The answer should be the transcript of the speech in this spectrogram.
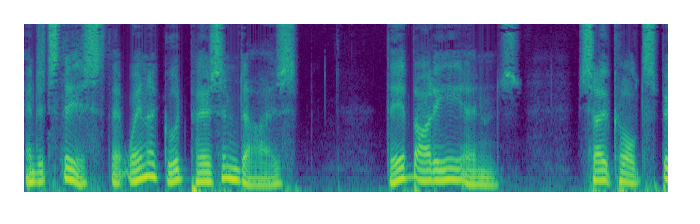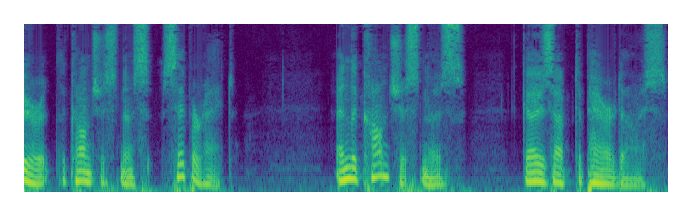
And it's this that when a good person dies, their body and so called spirit, the consciousness, separate. And the consciousness goes up to paradise.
